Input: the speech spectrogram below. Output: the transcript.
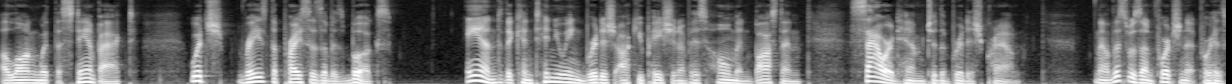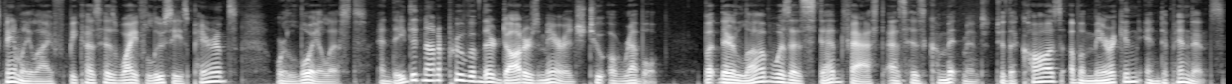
along with the Stamp Act, which raised the prices of his books, and the continuing British occupation of his home in Boston, soured him to the British crown. Now, this was unfortunate for his family life because his wife Lucy's parents were loyalists, and they did not approve of their daughter's marriage to a rebel. But their love was as steadfast as his commitment to the cause of American independence.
